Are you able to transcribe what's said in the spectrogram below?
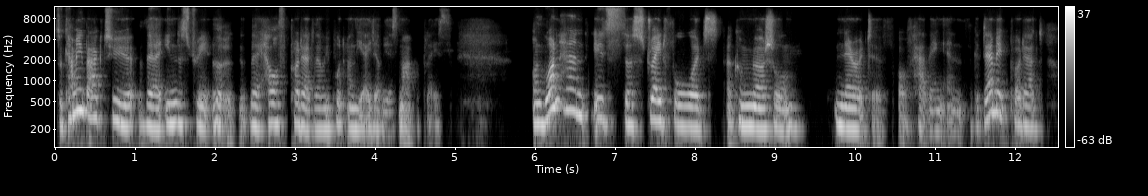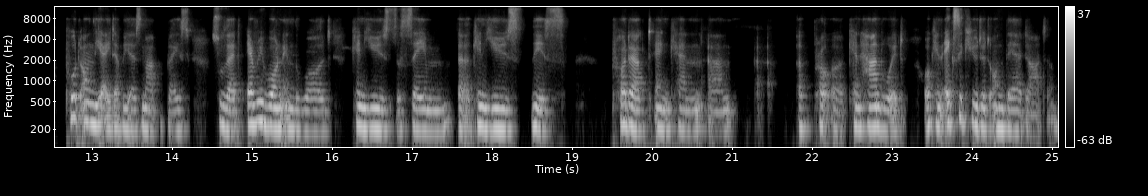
So coming back to the industry, uh, the health product that we put on the AWS marketplace. On one hand, it's a straightforward a commercial narrative of having an academic product put on the AWS marketplace so that everyone in the world can use the same, uh, can use this product and can, um, pro, uh, can handle it or can execute it on their data.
